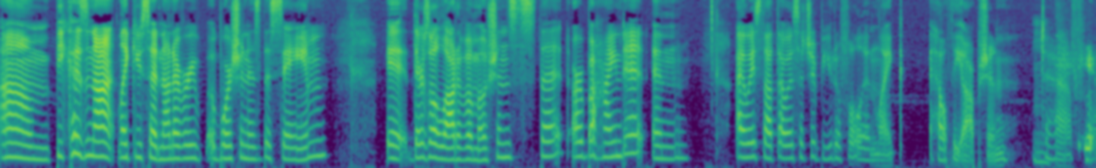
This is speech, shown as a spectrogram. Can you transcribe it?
um because not like you said not every abortion is the same it there's a lot of emotions that are behind it and I always thought that was such a beautiful and like healthy option to have. Yeah.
